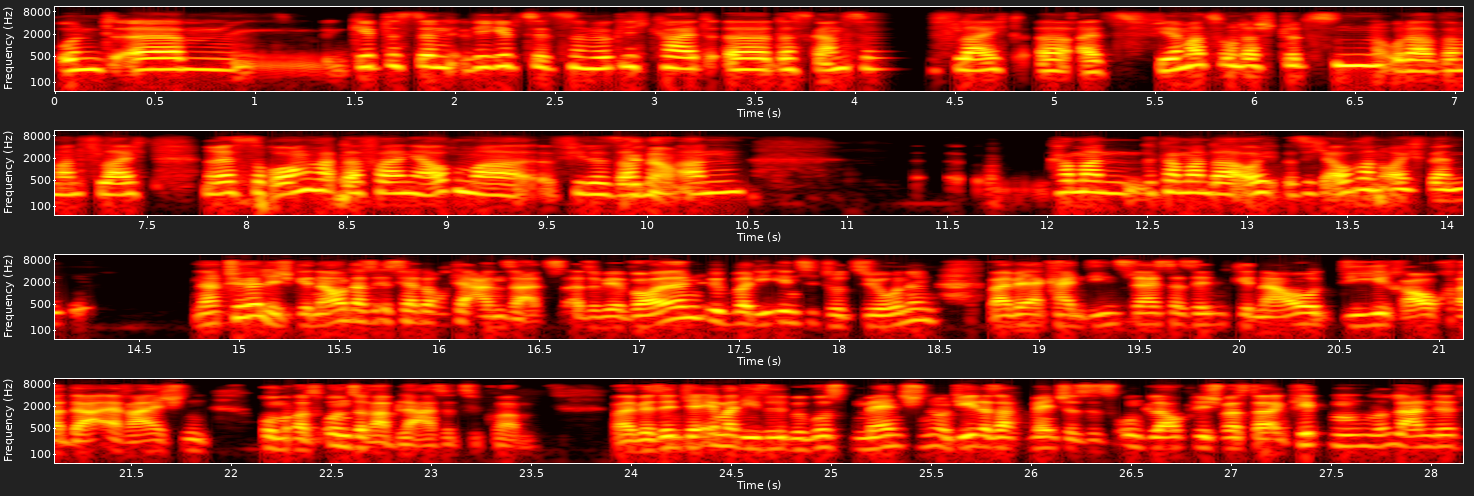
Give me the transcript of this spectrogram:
Und ähm, gibt es denn, wie gibt es jetzt eine Möglichkeit, äh, das Ganze vielleicht äh, als Firma zu unterstützen? Oder wenn man vielleicht ein Restaurant hat, da fallen ja auch immer viele Sachen Genau. an. Kann man, kann man da euch, sich auch an euch wenden? Natürlich, genau das ist ja doch der Ansatz. Also wir wollen über die Institutionen, weil wir ja kein Dienstleister sind, genau die Raucher da erreichen, um aus unserer Blase zu kommen. Weil wir sind ja immer diese bewussten Menschen und jeder sagt, Mensch, es ist unglaublich, was da an Kippen landet.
